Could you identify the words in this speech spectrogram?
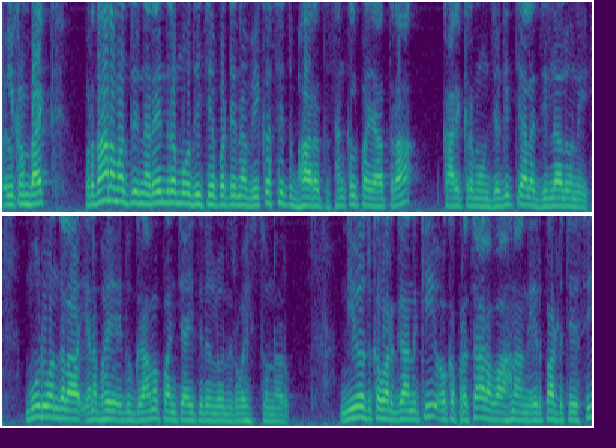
వెల్కమ్ బ్యాక్. ప్రధానమంత్రి నరేంద్ర మోదీ చేపట్టిన వికసిత్ భారత్ సంకల్ప యాత్ర కార్యక్రమం జగిత్యాల జిల్లాలోని మూడు వందల ఎనభై ఐదు గ్రామ పంచాయతీలలో నిర్వహిస్తున్నారు. నియోజకవర్గానికి ఒక ప్రచార వాహనాన్ని ఏర్పాటు చేసి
